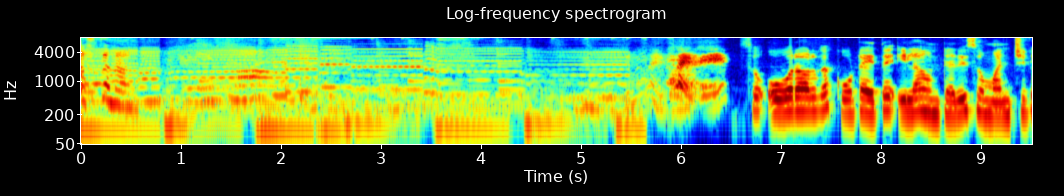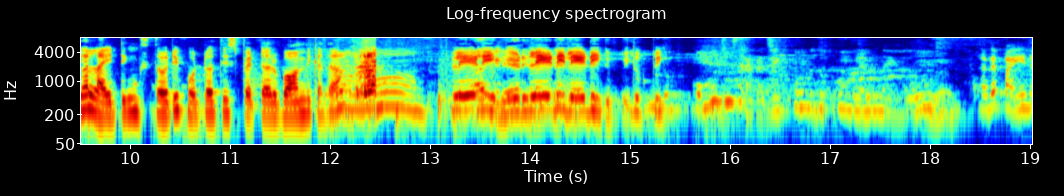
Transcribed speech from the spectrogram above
వస్తానా? సో ఓవరాల్గా కోట అయితే ఇలా ఉంటుంది. సో మంచిగా లైటింగ్స్ తోటి ఫోటో తీసి పెట్టారు. బాగుంది కదా? లేడీ లేడీ లేడీ దుప్పి. అదే పైన.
